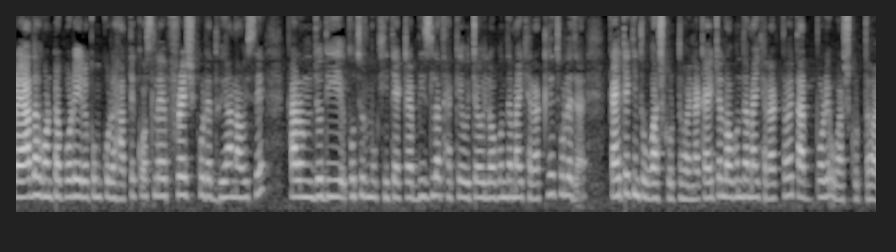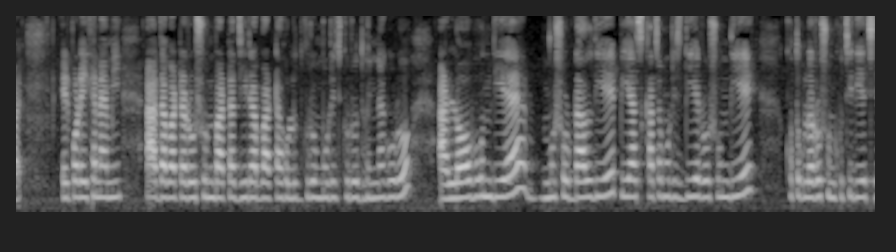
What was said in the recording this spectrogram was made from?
প্রায় আধা ঘণ্টা পরে এরকম করে হাতে কষলায় ফ্রেশ করে ধুয়ে আনা হয়েছে কারণ যদি কচুর মুখিতে একটা বিজলা থাকে, ওইটা ওই লবণ দিয়ে মাইখা রাখলে চলে যায়। কাইটা কিন্তু ওয়াশ করতে হয় না। কাইটা লবণ দিয়ে মাইখা রাখতে হয়, তারপরে ওয়াশ করতে হয়। এরপরে এখানে আমি আদা বাটা, রসুন বাটা, জিরা বাটা, হলুদ গুঁড়ো, মরিচ গুঁড়ো, ধনিয়া গুঁড়ো আর লবণ দিয়ে মুসুর ডাল দিয়ে, পেঁয়াজ, কাঁচামরিচ দিয়ে, রসুন দিয়ে কতগুলো রসুন কুচি দিয়েছি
